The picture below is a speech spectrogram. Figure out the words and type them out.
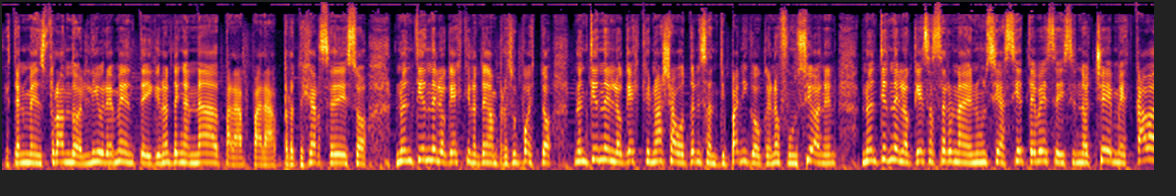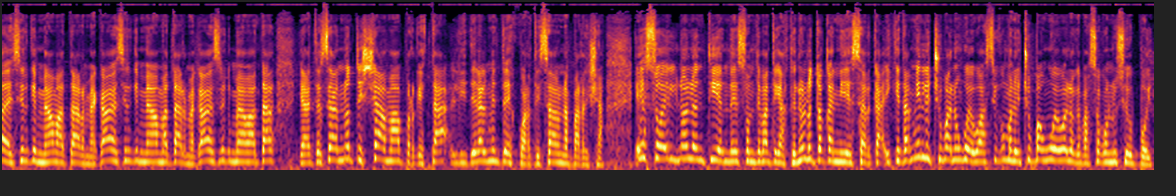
que estén menstruando libremente y que no tengan nada para, para protegerse de eso. No entiende lo que es que no tengan presupuesto. No entienden lo que es que no haya botones antipánico que no funcionen. No entienden lo que es hacer una denuncia siete veces diciendo, che, me acaba de decir que me va a matar, me acaba de decir que me va a matar, me acaba de decir que me va a matar, y a la tercera no te llama porque está literalmente descuartizada en una parrilla. Eso él no lo entiende, son temáticas que no lo tocan ni de cerca y que también le chupan un huevo, así como le chupa un huevo lo que pasó con Lucio Dupuy.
